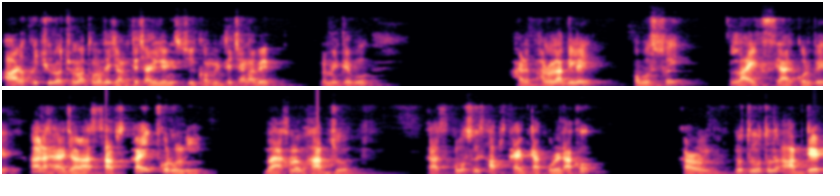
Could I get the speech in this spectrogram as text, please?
আরও কিছু রচনা তোমাদের জানতে চাইলে নিশ্চয়ই কমেন্টে জানাবে। আমি দেব। আর ভালো লাগলে অবশ্যই লাইক শেয়ার করবে। আর হ্যাঁ যারা সাবস্ক্রাইব করোনি বা এখনও ভাবছ তার অবশ্যই সাবস্ক্রাইবটা করে রাখো। কারণ নতুন নতুন আপডেট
